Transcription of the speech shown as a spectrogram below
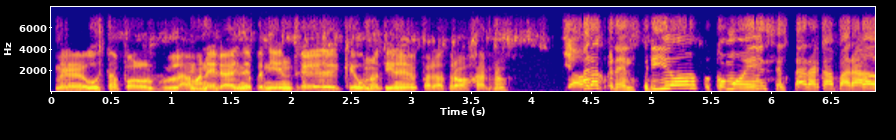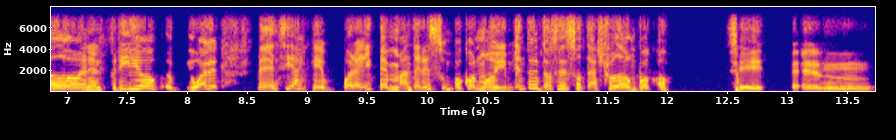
me gusta por la manera independiente que uno tiene para trabajar, ¿no? Y ahora con el frío, ¿cómo es estar acá parado en el frío? Igual me decías que por ahí te mantenés un poco en movimiento, entonces eso te ayuda un poco. Sí, en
